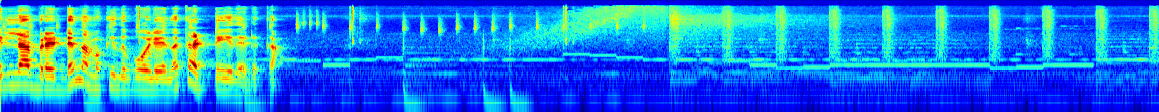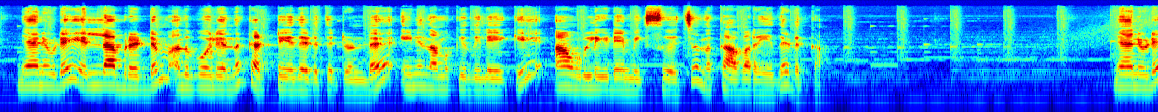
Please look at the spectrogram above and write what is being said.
എല്ലാ ബ്രെഡും നമുക്ക് ഇതുപോലെ ഒന്ന് കട്ട് ചെയ്തെടുക്കാം. ഞാനിവിടെ എല്ലാ ബ്രെഡും അതുപോലെ ഒന്ന് കട്ട് ചെയ്തെടുത്തിട്ടുണ്ട്. ഇനി നമുക്കിതിലേക്ക് ആ ഉള്ളിയുടെ മിക്സ് വെച്ച് ഒന്ന് കവർ ചെയ്തെടുക്കാം. ഞാനിവിടെ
